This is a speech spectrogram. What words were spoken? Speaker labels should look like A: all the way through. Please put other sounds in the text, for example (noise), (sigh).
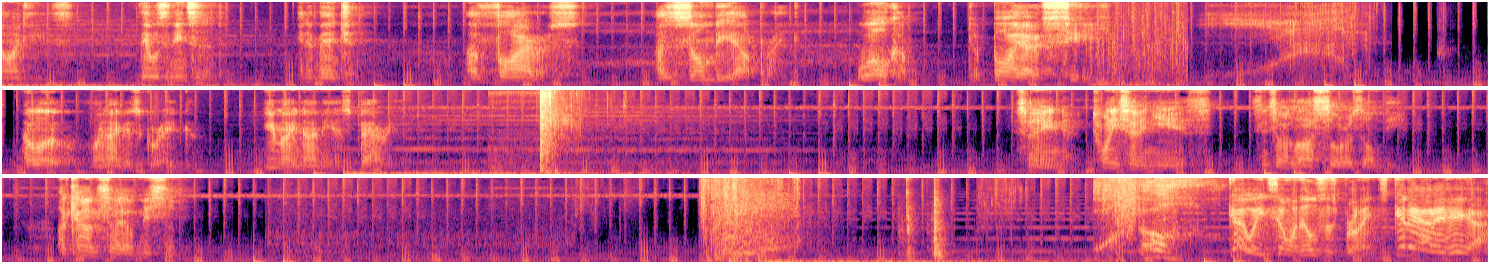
A: 90s, there was an incident in a mansion. A virus. A zombie outbreak. Welcome to Bio City. Hello, my name is Greg. You may know me as Barry. It's been 27 years since I last saw a zombie. I can't say I've missed them. Go eat someone else's brains. Get out of here.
